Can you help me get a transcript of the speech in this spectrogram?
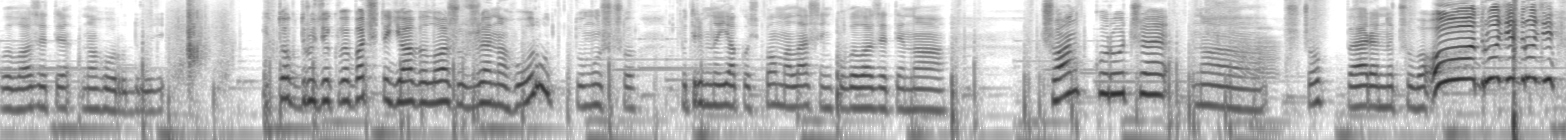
вилазити на гору, друзі. І так, друзі, як ви бачите, я вилажу вже на гору, тому що потрібно якось помалесенько вилазити на чанк, коротше, на щоб переночував. О, друзі, друзі!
